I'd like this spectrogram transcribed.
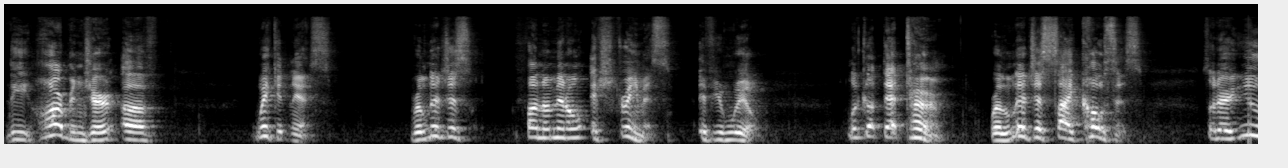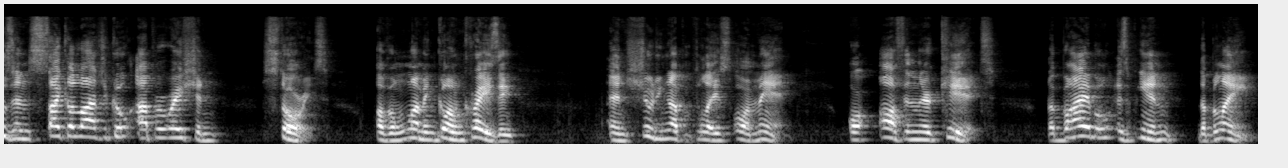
the harbinger of wickedness, religious fundamental extremists, if you will. Look up that term, religious psychosis. So they're using psychological operation stories of a woman going crazy and shooting up a place or a man or offing their kids. The Bible is being the blame,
